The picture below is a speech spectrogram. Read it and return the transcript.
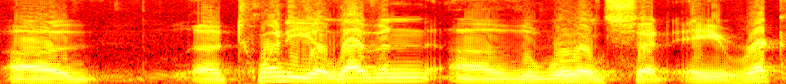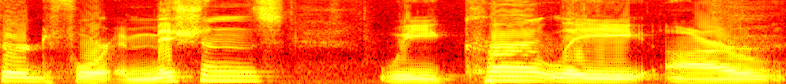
Uh, uh, 2011, uh, the world set a record for emissions. We currently are,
